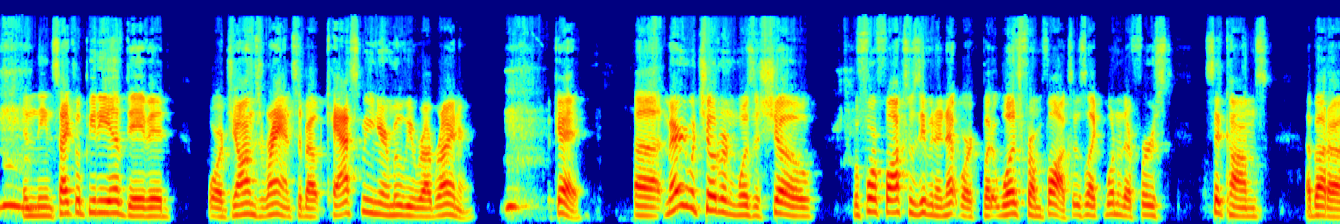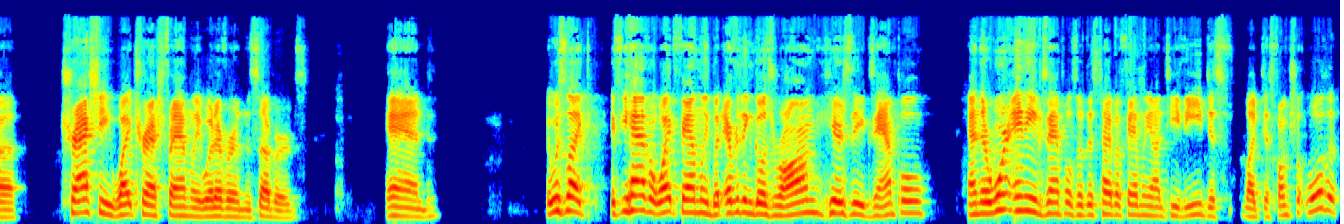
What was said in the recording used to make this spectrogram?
in the Encyclopedia of David or John's rants about cast me in your movie Rob Reiner. Okay, uh, Married with Children was a show before Fox was even a network, but it was from Fox. It was like one of their first sitcoms about a trashy white trash family, whatever, in the suburbs. And it was like if you have a white family, but everything goes wrong, here's the example. And there weren't any examples of this type of family on TV, just like dysfunctional. Well, the,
